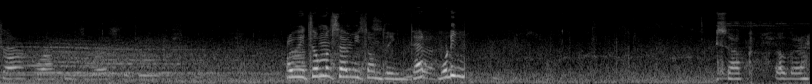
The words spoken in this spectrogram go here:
Shark Rapids Reservoir. oh wait, someone sent me something. That what do you? Okay. Okay,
